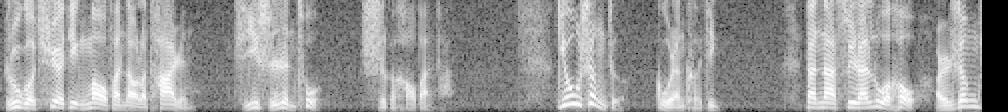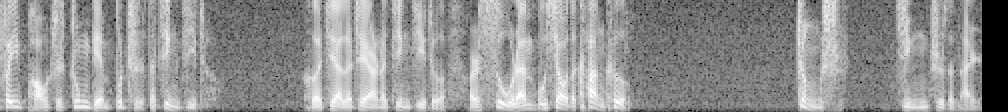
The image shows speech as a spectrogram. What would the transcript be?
如果确定冒犯到了他人，及时认错是个好办法。优胜者固然可敬，但那虽然落后而仍非跑至终点不止的竞技者，和见了这样的竞技者而肃然不笑的看客，正是精致的男人。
